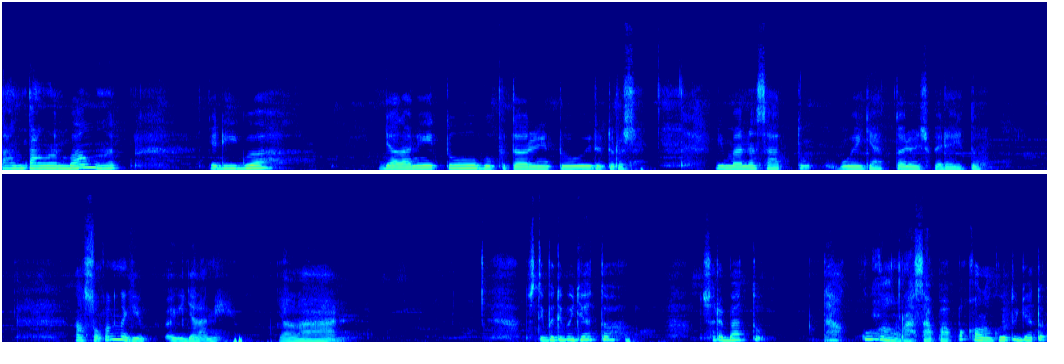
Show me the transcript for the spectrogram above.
tantangan banget. Jadi gue jalannya itu gue puterin itu itu terus di mana satu gue jatuh dari sepeda itu. Langsung kan lagi lagi jalan nih. Jalan. Terus tiba-tiba jatuh. Terus ada batu gue nggak ngerasa apa-apa kalau gue tuh jatuh.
